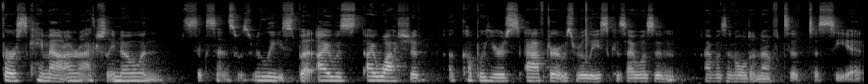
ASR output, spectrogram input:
first came out. I don't actually know when sixth sense was released but i was i watched it a, a couple years after it was released because i wasn't i wasn't old enough to to see it.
